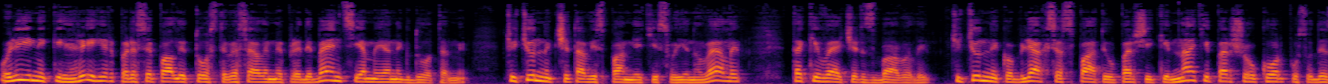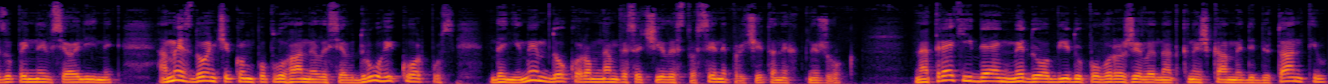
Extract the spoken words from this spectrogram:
Олійник і Григір пересипали тости веселими придебенціями і анекдотами. Тютюнник читав із пам'яті свої новели, так і вечір збавили. Тютюнник облягся спати у першій кімнаті першого корпусу, де зупинився олійник, а ми з дончиком поплуганилися в другий корпус, де німим докором нам височили стоси непрочитаних книжок. На третій день ми до обіду поворожили над книжками дебютантів,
